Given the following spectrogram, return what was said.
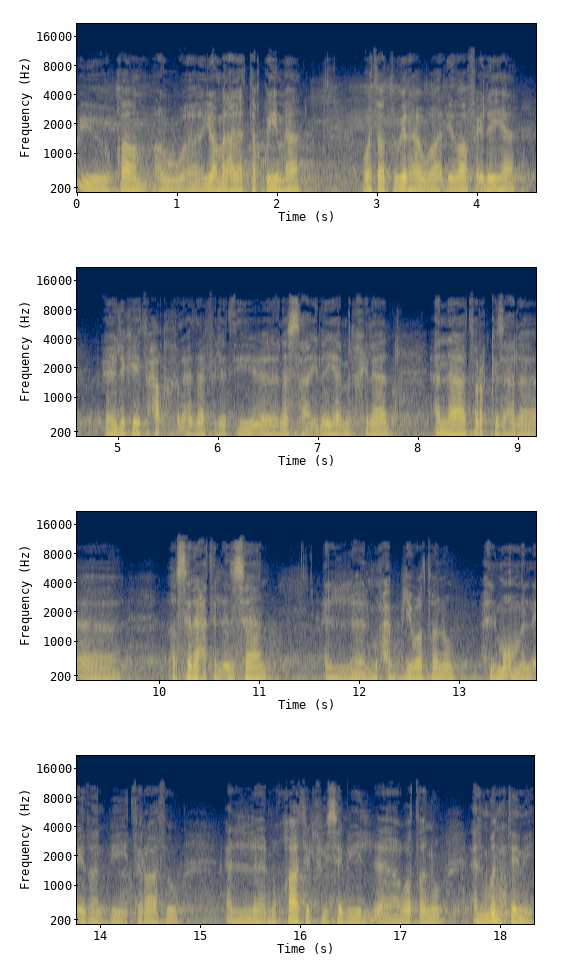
ويقام أو يعمل على تقويمها وتطويرها والإضافة إليها آه، لكي تحقق الأهداف التي نسعى إليها من خلال أنها تركز على صناعة الإنسان المحب لوطنه المؤمن أيضا بتراثه المقاتل في سبيل وطنه المنتمي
